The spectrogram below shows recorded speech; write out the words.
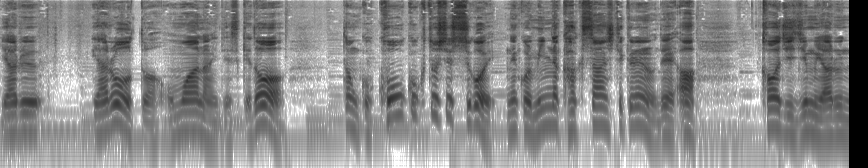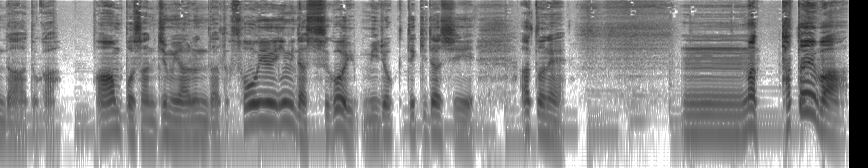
やるやろうとは思わないですけど多分こう広告としてすごいねこれみんな拡散してくれるのであ川地ジムやるんだとかあんぽさんジムやるんだとかそういう意味ではすごい魅力的だしあとねうーんまあ例えば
